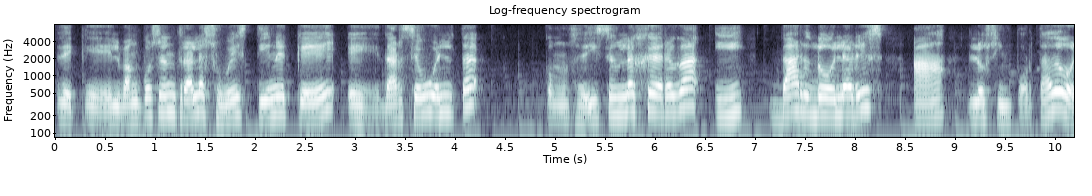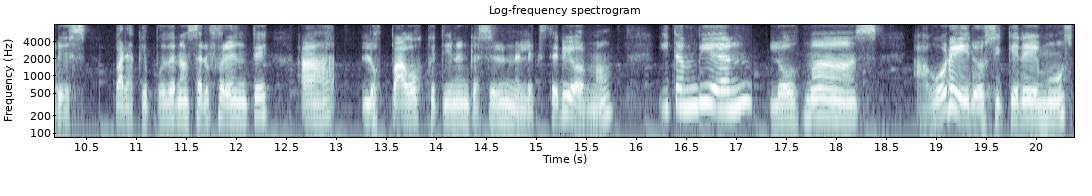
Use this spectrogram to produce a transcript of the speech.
de que el Banco Central a su vez tiene que eh, darse vuelta como se dice en la jerga, y dar dólares a los importadores para que puedan hacer frente a los pagos que tienen que hacer en el exterior, ¿no? Y también los más agoreros, si queremos,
